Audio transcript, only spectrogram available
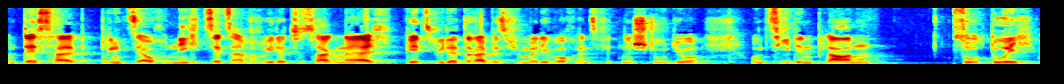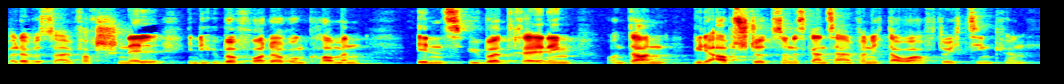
Und deshalb bringt es ja auch nichts, jetzt einfach wieder zu sagen, naja, ich gehe jetzt wieder drei bis viermal die Woche ins Fitnessstudio und ziehe den Plan so durch, weil da wirst du einfach schnell in die Überforderung kommen, ins Übertraining und dann wieder abstürzen und das Ganze einfach nicht dauerhaft durchziehen können.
